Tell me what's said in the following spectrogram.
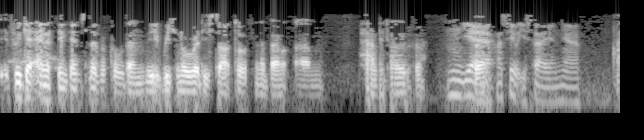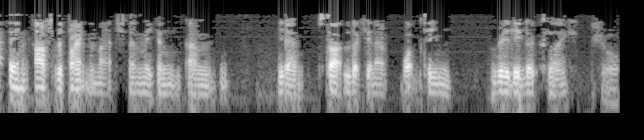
if we get anything against Liverpool, then we, we can already start talking about um, panic over. Mm, yeah, I see what you're saying. Yeah. I think after the Brighton match, then we can, um, yeah, start looking at what the team really looks like. Sure.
